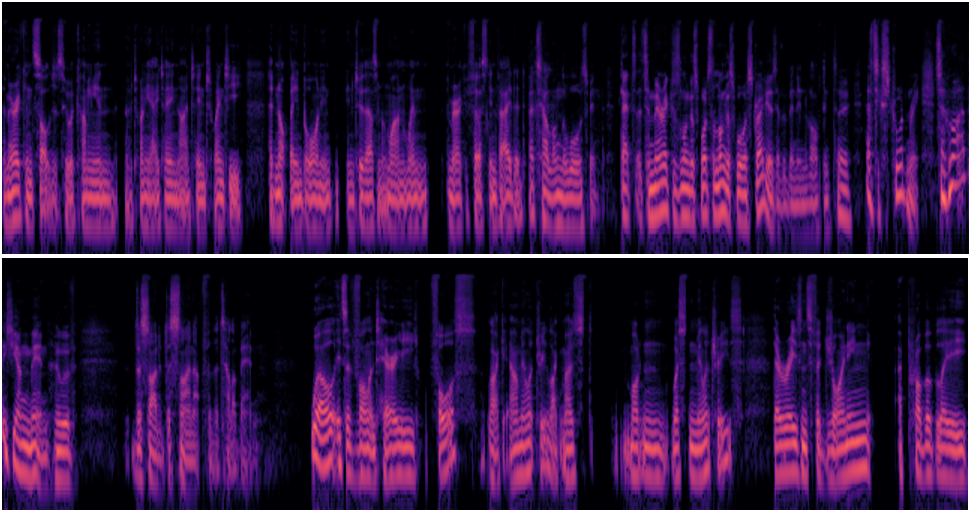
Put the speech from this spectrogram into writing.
American soldiers who were coming in uh, 2018, 19, 20 had not been born in, in 2001 when America first invaded. That's how long the war's been. That's it's America's longest war. It's the longest war Australia's ever been involved in too. That's extraordinary. So who are these young men who have decided to sign up for the Taliban? Well, it's a voluntary force, like our military, like most modern Western militaries. Their reasons for joining are probably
